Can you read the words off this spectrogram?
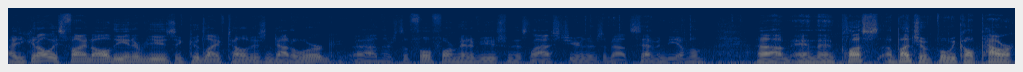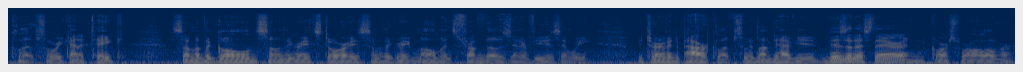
Uh, you can always find all the interviews at goodlifetelevision.org. Uh, there's the full form interviews from this last year. There's about 70 of them. Um, and then plus a bunch of what we call power clips, where we kind of take some of the gold, some of the great stories, some of the great moments from those interviews, and we, we turn them into power clips. So we'd love to have you visit us there. And of course, we're all over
